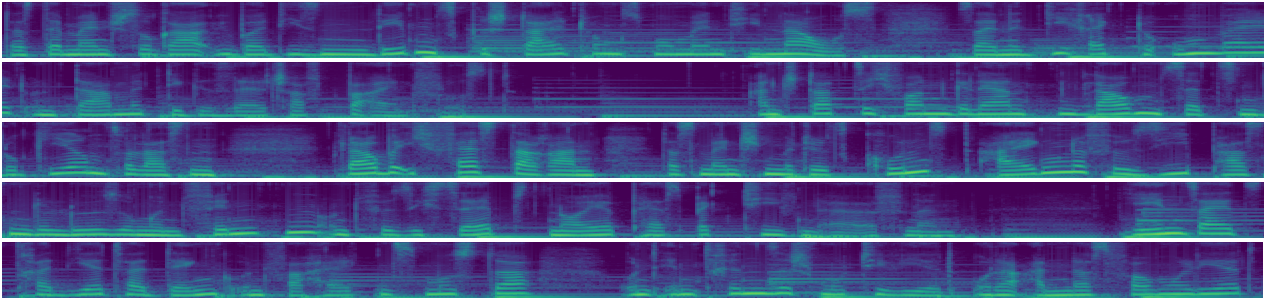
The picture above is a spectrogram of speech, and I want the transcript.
Dass der Mensch sogar über diesen Lebensgestaltungsmoment hinaus seine direkte Umwelt und damit die Gesellschaft beeinflusst. Anstatt sich von gelernten Glaubenssätzen blockieren zu lassen, glaube ich fest daran, dass Menschen mittels Kunst eigene für sie passende Lösungen finden und für sich selbst neue Perspektiven eröffnen jenseits tradierter Denk- und Verhaltensmuster und intrinsisch motiviert oder anders formuliert,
